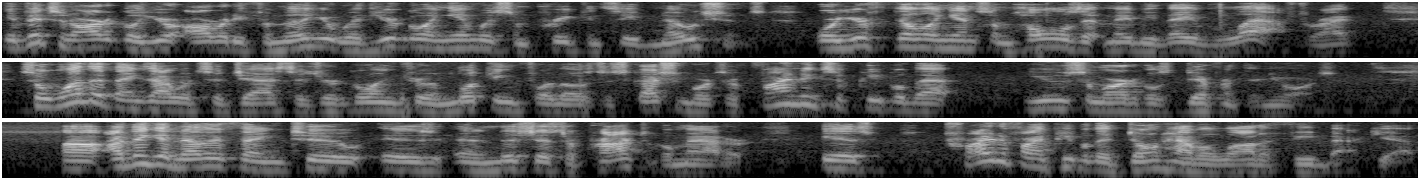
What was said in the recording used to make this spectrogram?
if it's an article you're already familiar with, you're going in with some preconceived notions, or you're filling in some holes that maybe they've left, right? So, one of the things I would suggest as you're going through and looking for those discussion boards or finding some people that use some articles different than yours. Uh, I think another thing too is, and this is just a practical matter, is try to find people that don't have a lot of feedback yet.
